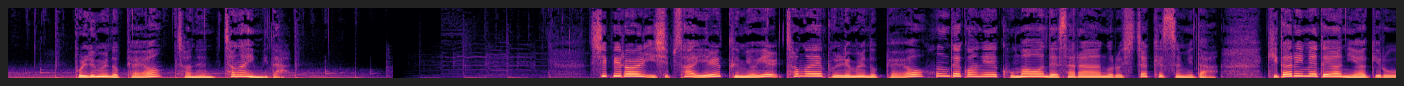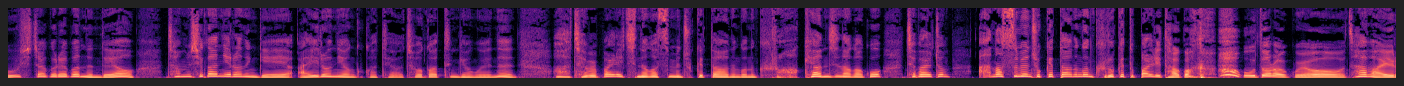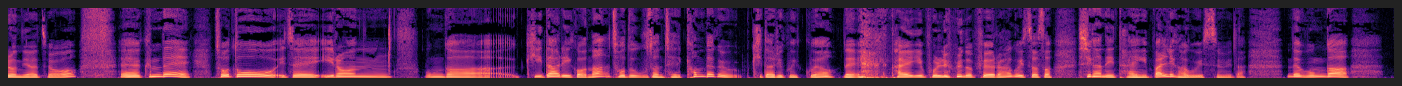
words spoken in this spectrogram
볼륨을 높여요. 저는 청아입니다. 11월 24일 금요일 청하의 볼륨을 높여요. 홍대광의 고마워 내 사랑으로 시작했습니다. 기다림에 대한 이야기로 시작을 해봤는데요. 참 시간이라는 게 아이러니한 것 같아요. 저 같은 경우에는 아 제발 빨리 지나갔으면 좋겠다 하는 거는 그렇게 안 지나가고 제발 좀 안 왔으면 좋겠다 하는 건 그렇게 또 빨리 다가가 오더라고요. 참 아이러니하죠. 예, 근데 저도 이제 이런 뭔가 기다리거나 저도 우선 제 컴백을 기다리고 있고요. 네. 다행히 볼륨을 높여를 하고 있어서 시간이 다행히 빨리 가고 있습니다. 근데 뭔가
